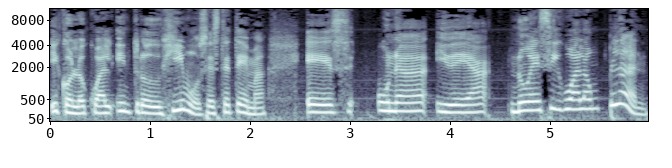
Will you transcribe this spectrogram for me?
y con lo cual introdujimos este tema es una idea, no es igual a un plan.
